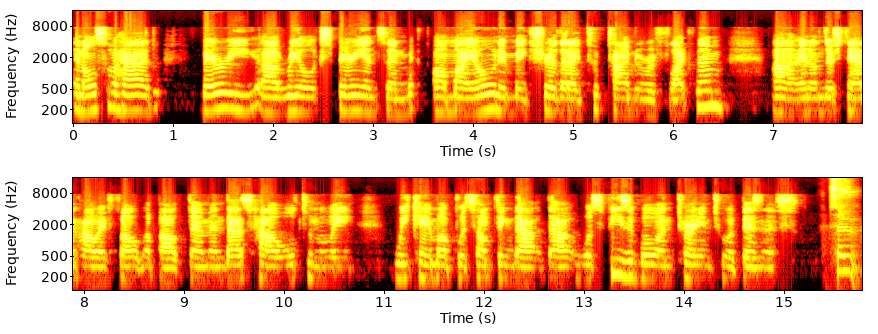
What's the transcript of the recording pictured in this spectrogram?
And also had very uh, real experience and on my own and make sure that I took time to reflect them uh, and understand how I felt about them. And that's how ultimately we came up with something that, that was feasible and turned into a business. So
